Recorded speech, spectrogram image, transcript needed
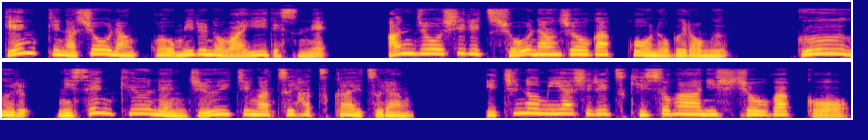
元気な湘南子を見るのはいいですね。安城市立湘南小学校のブログ。Google、2009年11月20日閲覧。一宮市立木曽川西小学校。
